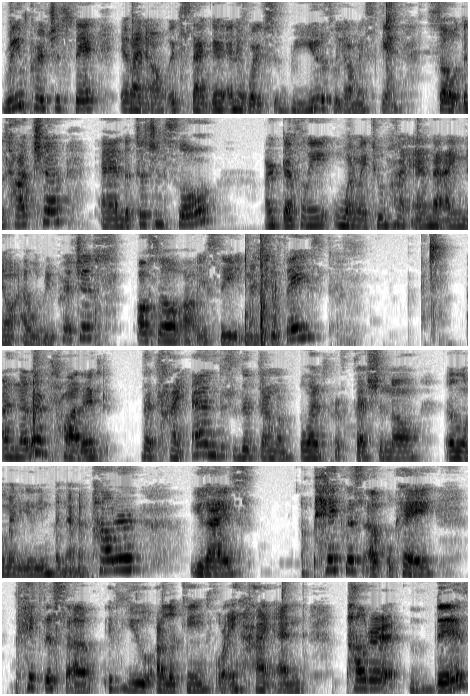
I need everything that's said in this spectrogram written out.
repurchase it if I know it's that good and it works beautifully on my skin. So the Tatcha and the Touch in Sol are definitely one of my two high end that I know I would repurchase. Also, obviously, my Too Faced Another product that's high end, this is the Dermablend Professional Illuminating Banana Powder. You guys, pick this up, okay? Pick this up if you are looking for a high end powder. This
